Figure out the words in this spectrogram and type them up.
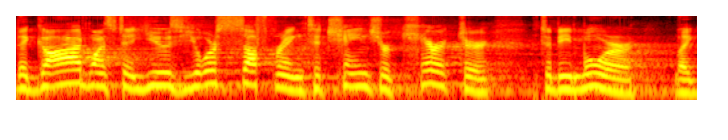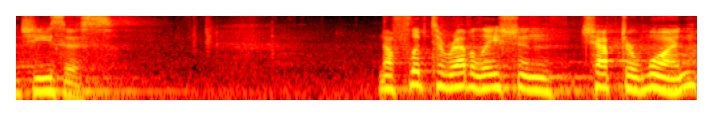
that God wants to use your suffering to change your character to be more like Jesus. Now, flip to Revelation chapter 1,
